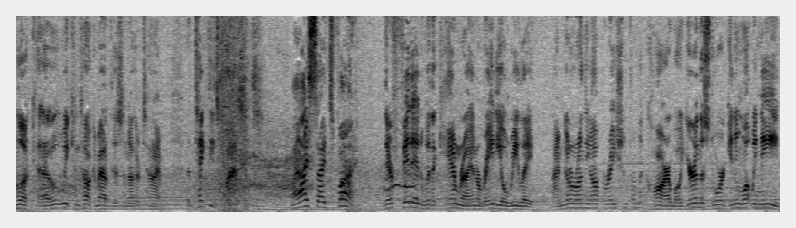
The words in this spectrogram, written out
Look, uh, we can talk about this another time. Uh, take these glasses. My eyesight's fine. They're fitted with a camera and a radio relay. I'm gonna run the operation from the car while you're in the store getting what we need.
